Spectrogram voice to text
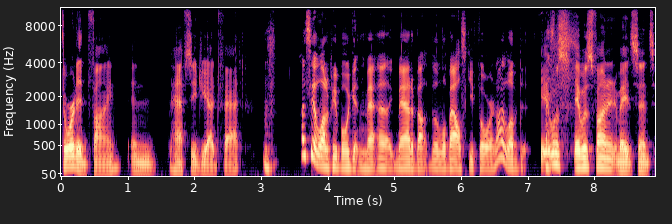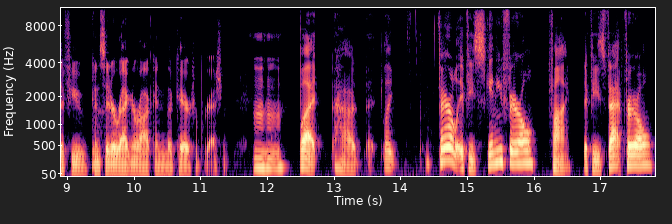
Thor did fine and half CGI'd fat. I see a lot of people getting mad, uh, mad about the Lebowski Thor, and I loved it. It was it was fun and it made sense if you consider Ragnarok and the character progression. Mm-hmm. But uh, like Farrell, if he's skinny Farrell, fine. If he's fat Farrell,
